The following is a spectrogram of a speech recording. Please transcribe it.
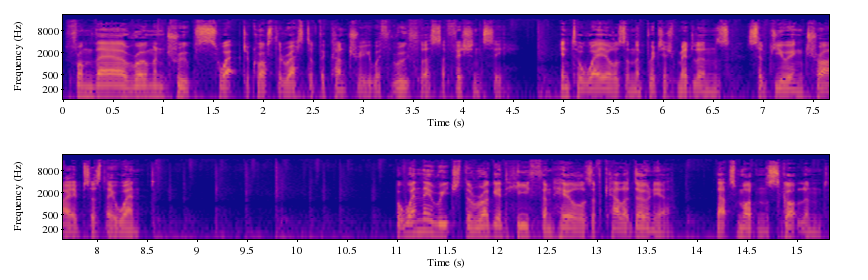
From there, Roman troops swept across the rest of the country with ruthless efficiency, into Wales and the British Midlands, subduing tribes as they went. But when they reached the rugged heath and hills of Caledonia, that's modern Scotland,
